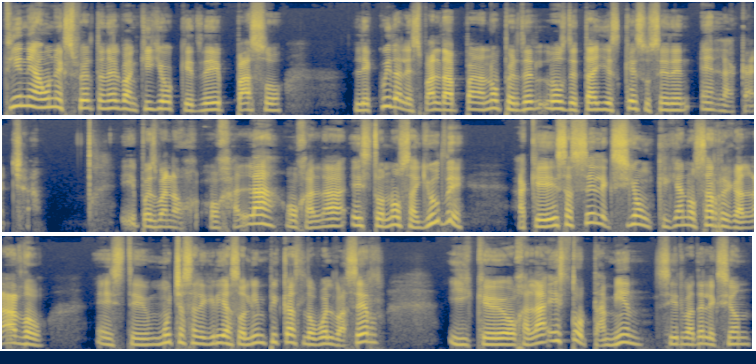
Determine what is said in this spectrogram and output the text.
tiene a un experto en el banquillo que de paso le cuida la espalda para no perder los detalles que suceden en la cancha. Y pues bueno, ojalá, ojalá esto nos ayude a que esa selección que ya nos ha regalado este, muchas alegrías olímpicas lo vuelva a hacer y que ojalá esto también sirva de lección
